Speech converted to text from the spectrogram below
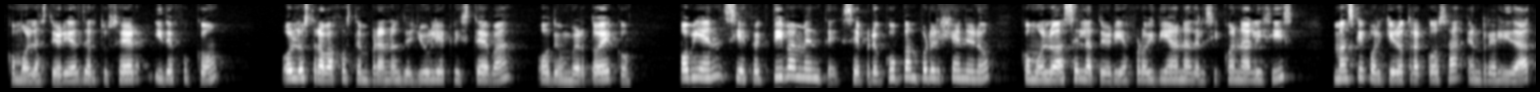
como las teorías de Althusser y de Foucault, o los trabajos tempranos de Julia Kristeva o de Humberto Eco, o bien si efectivamente se preocupan por el género, como lo hace la teoría freudiana del psicoanálisis, más que cualquier otra cosa en realidad,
